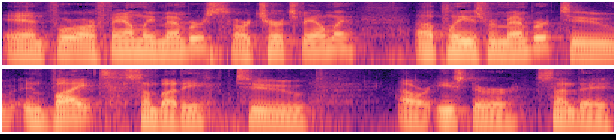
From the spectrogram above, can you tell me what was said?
And for our family members, our church family, uh, please remember to invite somebody to our Easter Sunday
